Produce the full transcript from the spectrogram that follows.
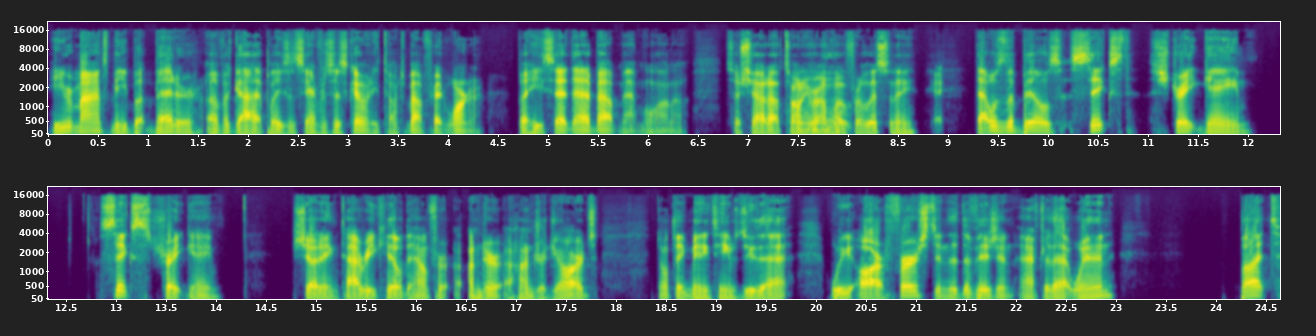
he reminds me but better of a guy that plays in san francisco and he talked about fred warner. But he said that about matt milano. So shout out tony romo Oh. for listening. Okay. That was the bills sixth straight game sixth straight game shutting Tyreek Hill down for under 100 yards. Don't think many teams do that. We are first in the division after that win. But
